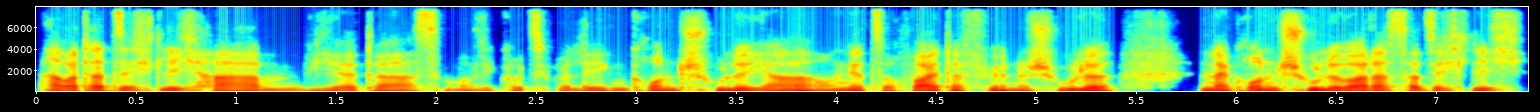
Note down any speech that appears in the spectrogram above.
aber tatsächlich haben wir das, muss ich kurz überlegen, Grundschule, ja, und jetzt auch weiterführende Schule. In der Grundschule war das tatsächlich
